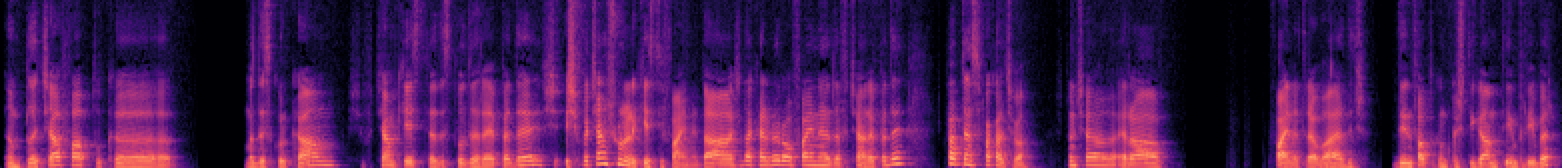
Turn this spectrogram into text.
îmi plăcea faptul că mă descurcam și făceam chestiile destul de repede și, și făceam și unele chestii faine, dar și dacă nu erau faine, le făceam repede și mai puteam să fac altceva. Și atunci era faină treaba aia, deci din faptul că îmi câștigam timp liber.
